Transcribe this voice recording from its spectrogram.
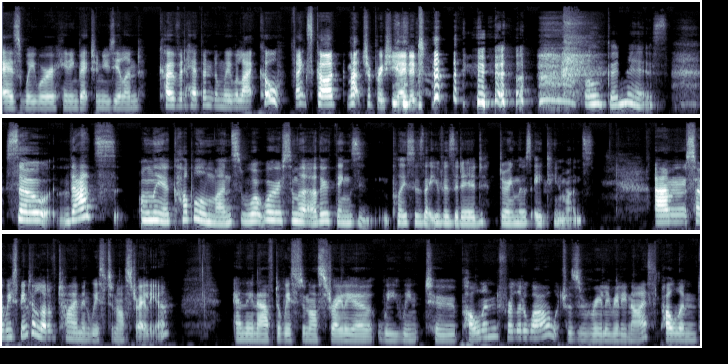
as we were heading back to New Zealand, COVID happened, and we were like, cool, thanks, God, much appreciated. oh, goodness. So that's only a couple of months. What were some of the other things, places that you visited during those 18 months? Um, so we spent a lot of time in Western Australia. And then after Western Australia, we went to Poland for a little while, which was really, really nice. Poland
